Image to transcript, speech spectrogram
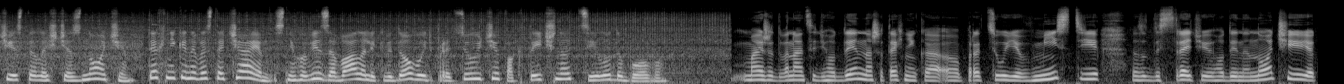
чистили ще з ночі. Техніки не вистачає. Снігові завали ліквідовують, працюючи фактично цілодобово. Майже 12 годин наша техніка е, працює в місті з десь з 3 години ночі. Як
